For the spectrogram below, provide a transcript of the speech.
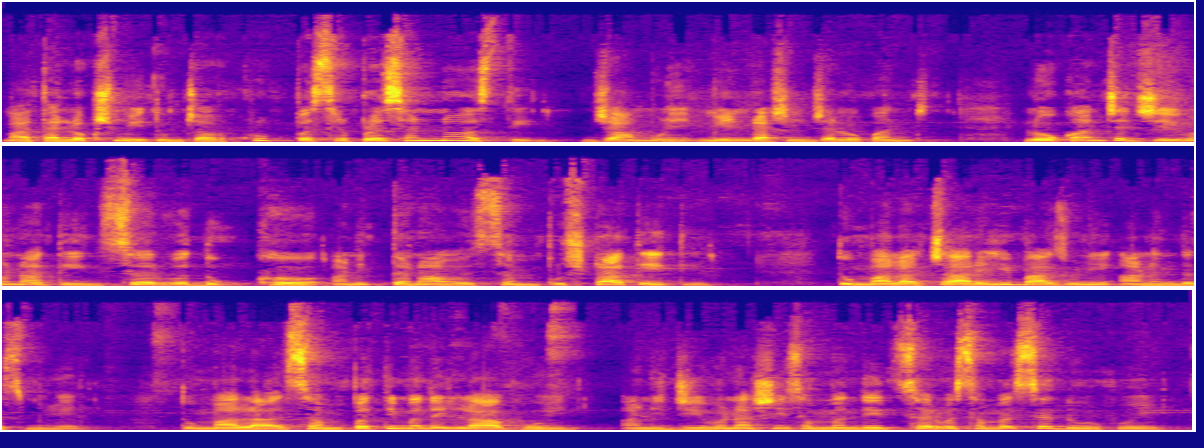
माता लक्ष्मी तुमच्यावर खूप प्रस प्रसन्न असतील ज्यामुळे मीन राशींच्या लोकां लोकांच्या जीवनातील सर्व दुःख आणि तणाव संपुष्टात येतील. तुम्हाला चारही बाजूनी आनंदच मिळेल. तुम्हाला संपत्तीमध्ये लाभ होईल आणि जीवनाशी संबंधित सर्व समस्या दूर होईल.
